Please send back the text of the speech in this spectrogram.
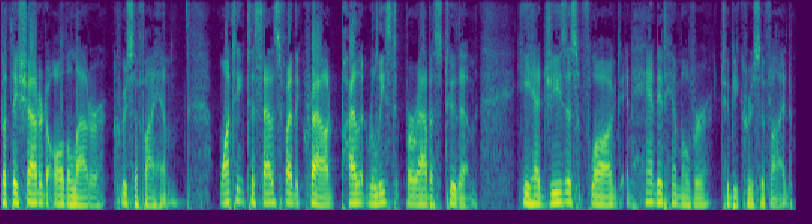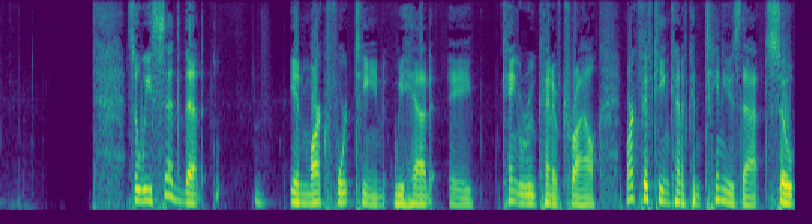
But they shouted all the louder, Crucify him. Wanting to satisfy the crowd, Pilate released Barabbas to them he had Jesus flogged and handed him over to be crucified. So we said that in Mark 14, we had a kangaroo kind of trial. Mark 15 kind of continues that. So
